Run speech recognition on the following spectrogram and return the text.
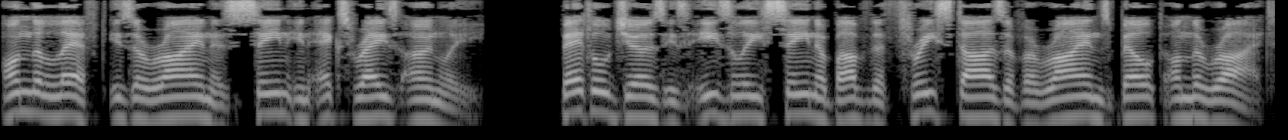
On the left is Orion as seen in X-rays only. Betelgeuse is easily seen above the three stars of Orion's belt on the right.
